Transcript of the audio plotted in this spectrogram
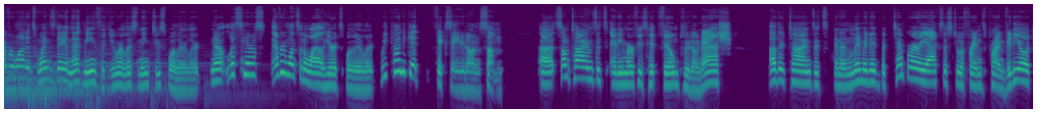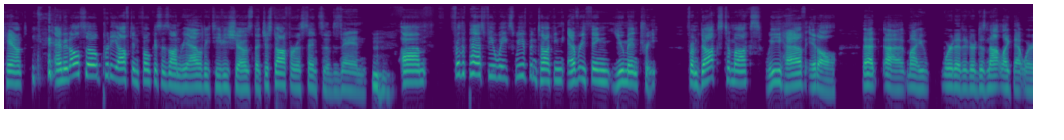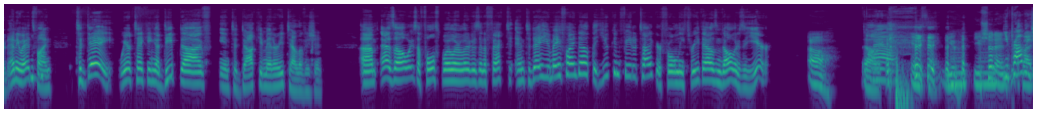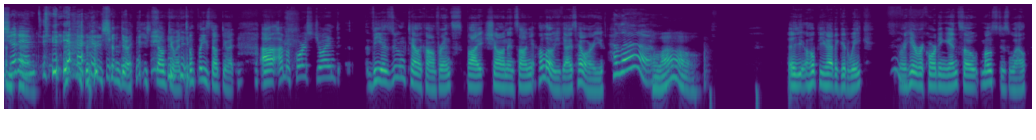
Hi everyone, it's Wednesday, and that means that you are listening to Spoiler Alert. Now, listeners, every once in a while here at Spoiler Alert, we kind of get fixated on something. Uh, sometimes it's Eddie Murphy's hit film Pluto Nash. Other times it's an unlimited but temporary access to a friend's Prime Video account. and it also pretty often focuses on reality TV shows that just offer a sense of zen. Mhm. Um, for the past few weeks, we've been talking everything Umentry. From docs to mocks, we have it all. That, uh, my word editor does not like that word. Anyway, it's fine. Today, we are taking a deep dive into documentary television. Um, as always, a full spoiler alert is in effect, and today you may find out that you can feed a tiger for only $3,000 a year. Oh, Uh, Wow. you you shouldn't. You probably but you can. shouldn't. you shouldn't do it. You don't do it. Don't, please don't do it. Uh, I'm, of course, joined via Zoom teleconference by Sean and Sonia. Hello, you guys. How are you? Hello. Hello. Uh, I hope you had a good week. Hmm. We're here recording again, so most as well.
